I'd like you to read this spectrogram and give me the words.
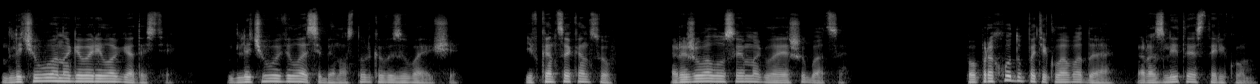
Для чего она говорила гадости? Для чего вела себя настолько вызывающе? И в конце концов, рыжеволосая могла и ошибаться. По проходу потекла вода, разлитая стариком.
